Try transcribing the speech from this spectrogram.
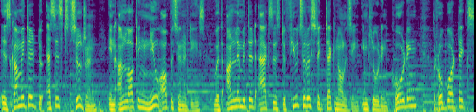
is committed to assist children in unlocking new opportunities with unlimited access to futuristic technology including coding, robotics,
